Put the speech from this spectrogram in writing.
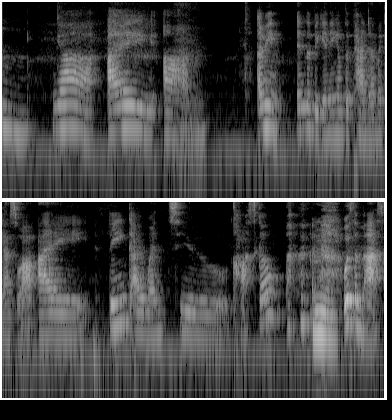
Mm, yeah, I, um, I mean, in the beginning of the pandemic as well, I think I went to Costco mm. with a mask.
